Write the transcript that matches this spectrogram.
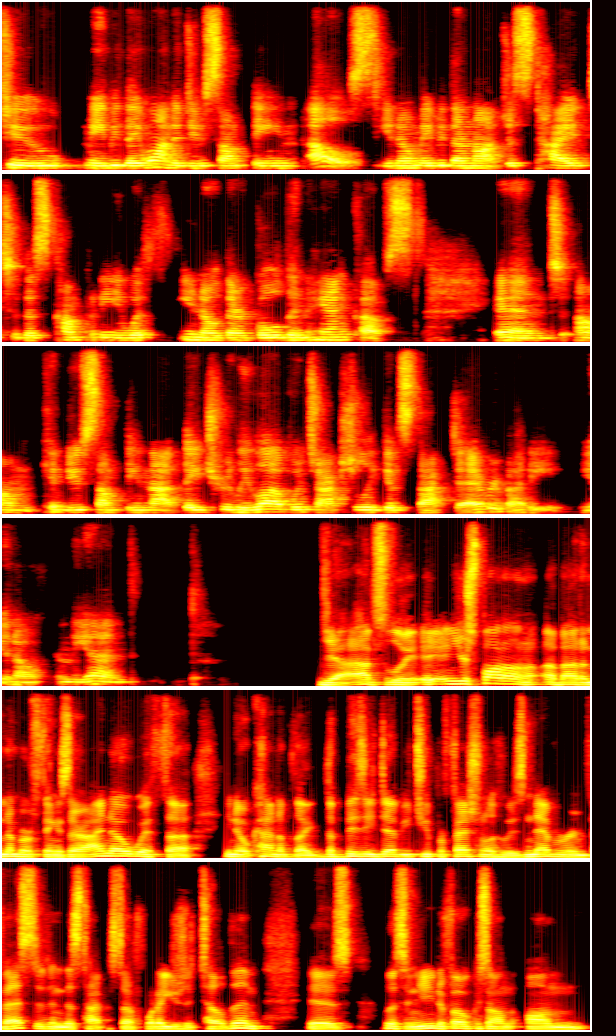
to maybe they want to do something else you know maybe they're not just tied to this company with you know their golden handcuffs and um, can do something that they truly love which actually gives back to everybody you know in the end yeah, absolutely. And you're spot on about a number of things there. I know with, uh, you know, kind of like the busy W 2 professional who has never invested in this type of stuff, what I usually tell them is listen, you need to focus on on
